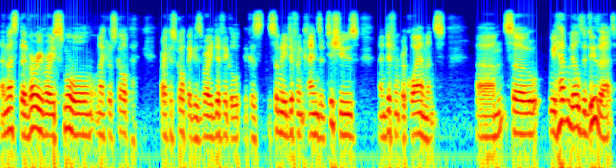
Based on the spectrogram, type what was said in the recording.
unless they're very, very small, microscopic, microscopic is very difficult because so many different kinds of tissues and different requirements. Um, so we haven't been able to do that,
